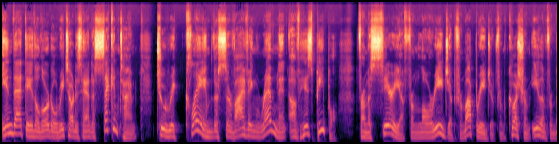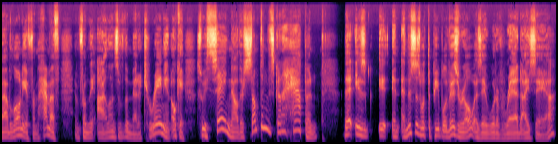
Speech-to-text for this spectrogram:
In that day, the Lord will reach out his hand a second time to reclaim the surviving remnant of his people from Assyria, from Lower Egypt, from Upper Egypt, from Cush, from Elam, from Babylonia, from Hamath, and from the islands of the Mediterranean. Okay, so he's saying now there's something that's going to happen that is, and, and this is what the people of Israel, as they would have read Isaiah,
